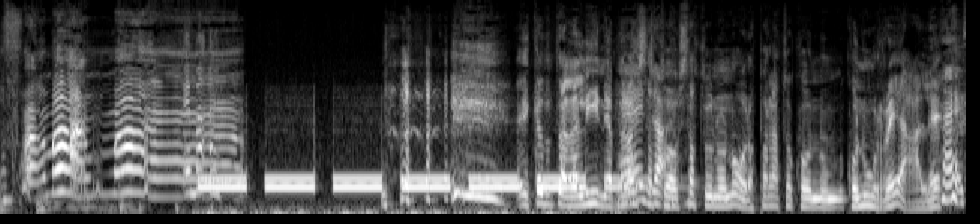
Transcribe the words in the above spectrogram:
Uffa, mamma! Eh, ma- è caduta la linea, però Eh, è stato, stato un onore. Ho parlato con un, con un reale, Eh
